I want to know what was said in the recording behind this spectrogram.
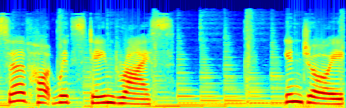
Serve hot with steamed rice. Enjoy!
